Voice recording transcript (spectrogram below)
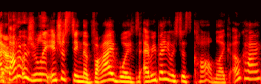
I thought it was really interesting. The vibe was everybody was just calm, like, okay,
